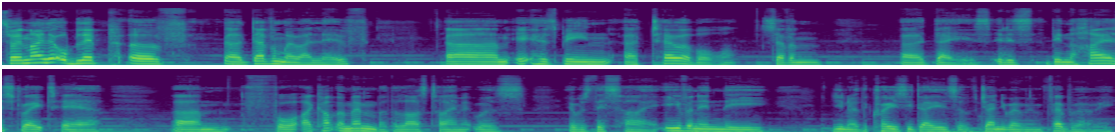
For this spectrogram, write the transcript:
So, in my little blip of uh, Devon, where I live, um, it has been a terrible seven uh, days. It has been the highest rate here um, for I can't remember the last time it was it was this high. Even in the you know the crazy days of January and February,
